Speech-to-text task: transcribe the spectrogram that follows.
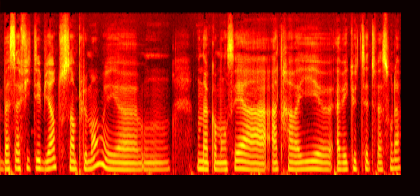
bah, ça fitait bien tout simplement et euh, on, on, a commencé à, à travailler euh, avec eux de cette façon-là.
